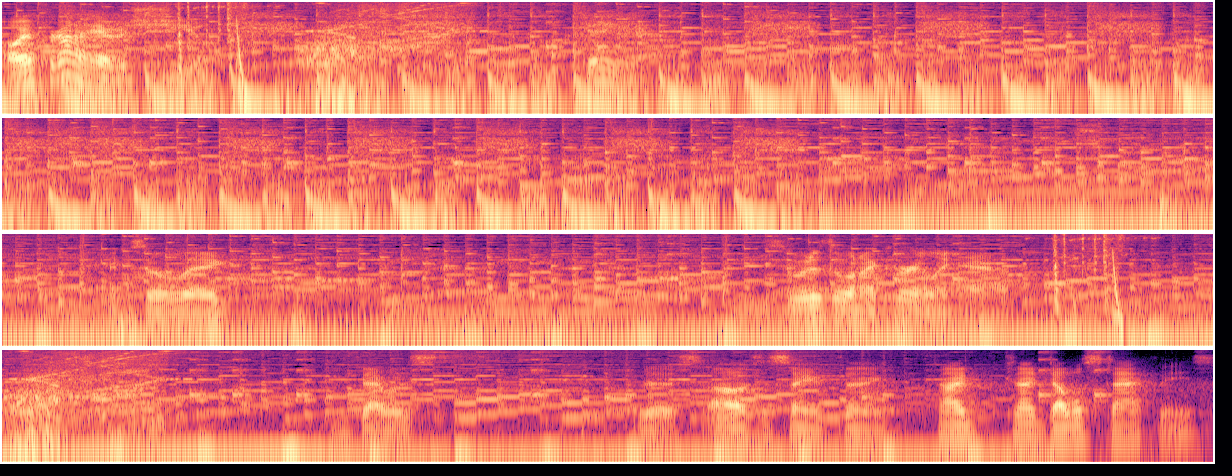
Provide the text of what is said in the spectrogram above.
Oh, I forgot I have a shield. Getting that. Exo leg. So what is the one I currently have? That was this. Oh, it's the same thing. Can I, can I double stack these?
